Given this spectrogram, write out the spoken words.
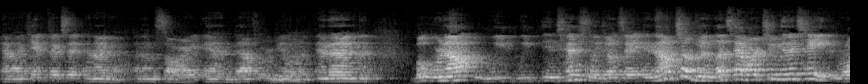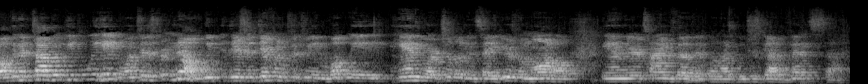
and I can't fix it, and I know, and I'm sorry, and that's what we're dealing with. And then, but we're not. We, we intentionally don't say, and now, children, let's have our two minutes hate, and we're all going to talk about people we hate and want to destroy. No, we, there's a difference between what we hand to our children and say, here's the model, and there are times though that when like we just got to vent stuff.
